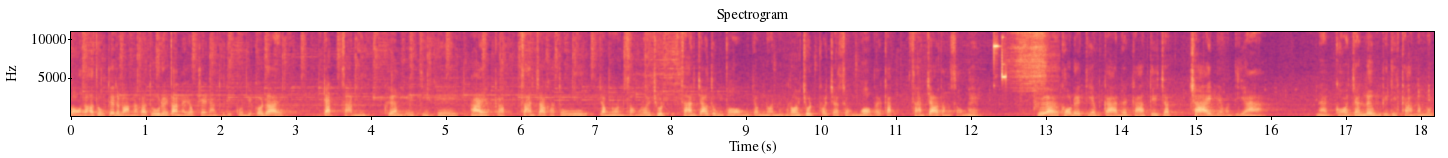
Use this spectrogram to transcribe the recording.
กองสาธารณสุขเทศบาลนากรทูโดยท่านนายกเชนันทุติคุณที่ก็ได้ จัดสรรเครื่อง ATK ให้กับศาลเจ้ากระทูจำนวน 200 ชุดศาลเจ้าทุ่งทองจำนวน 100 ชุด ก็จะส่งมอบให้กับศาลเจ้าทั้งสองแห่งเพื่อเขาได้เตรียมการในการที่จะใช้ในวันที่5นะก่อนจะเริ่มพิธีการทั้งหมด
